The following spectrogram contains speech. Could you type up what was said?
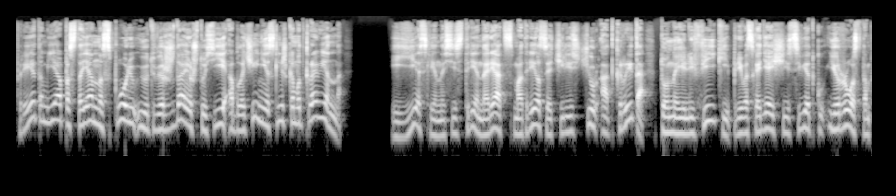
При этом я постоянно спорю и утверждаю, что сие облачение слишком откровенно. И если на сестре наряд смотрелся чересчур открыто, то на эльфийке, превосходящей Светку и ростом,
